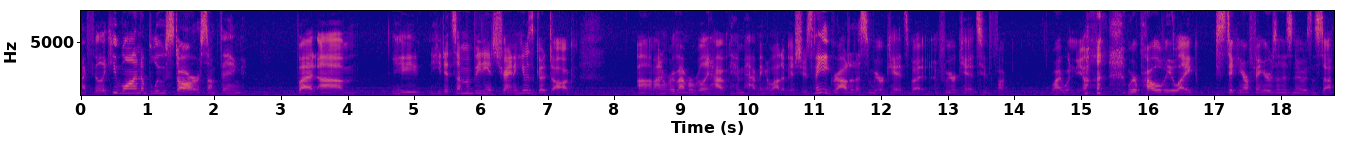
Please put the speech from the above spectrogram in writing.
I feel like he won a blue star or something, but um, he he did some obedience training. He was a good dog. Um, I don't remember really ha- him having a lot of issues. I think he growled at us when we were kids, but if we were kids, who the fuck? Why wouldn't you? we were probably like sticking our fingers in his nose and stuff.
